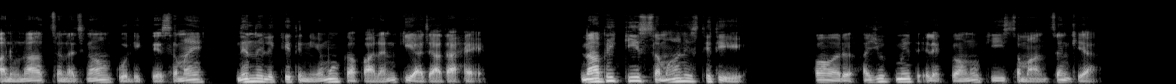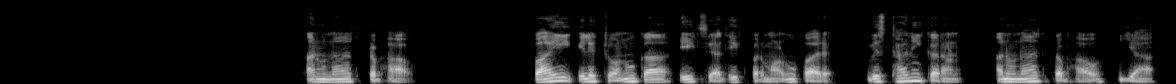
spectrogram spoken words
अनुनाद संरचनाओं को लिखते समय निम्नलिखित नियमों का पालन किया जाता है। नाभिक की समान स्थिति और अयुग्मित इलेक्ट्रॉनों की समान संख्या। अनुनाद प्रभाव। पाई इलेक्ट्रॉनों का एक से अधिक परमाणु पर विस्थानीकरण अनुनाद प्रभाव या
